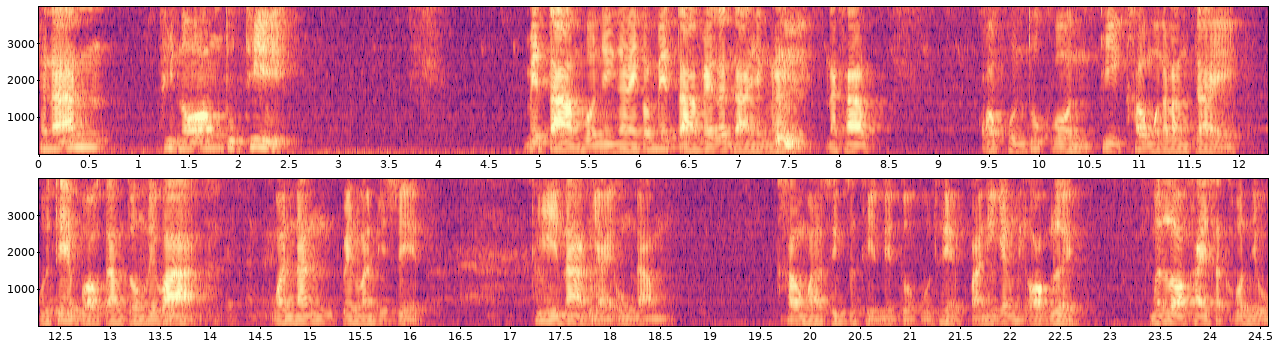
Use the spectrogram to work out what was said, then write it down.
ฉะนั้นพี่น้องทุกที่ เมตตามพลยังไง ก็เมตตาแม่รัดาอย่างนั้นนะครับ ขอบคุณทุกคนที่เข้ามากำลังใจปูเทพบอกตามตรงเลยว่า วันนั้นเป็นวันพิเศษ ที่นาคใหญ่องค์ดำเข้ามาสิงสถิตในตัวปู่เทพป่านนี้ยังไม่ออกเลย เหมือนรอใครสักคนอยู่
